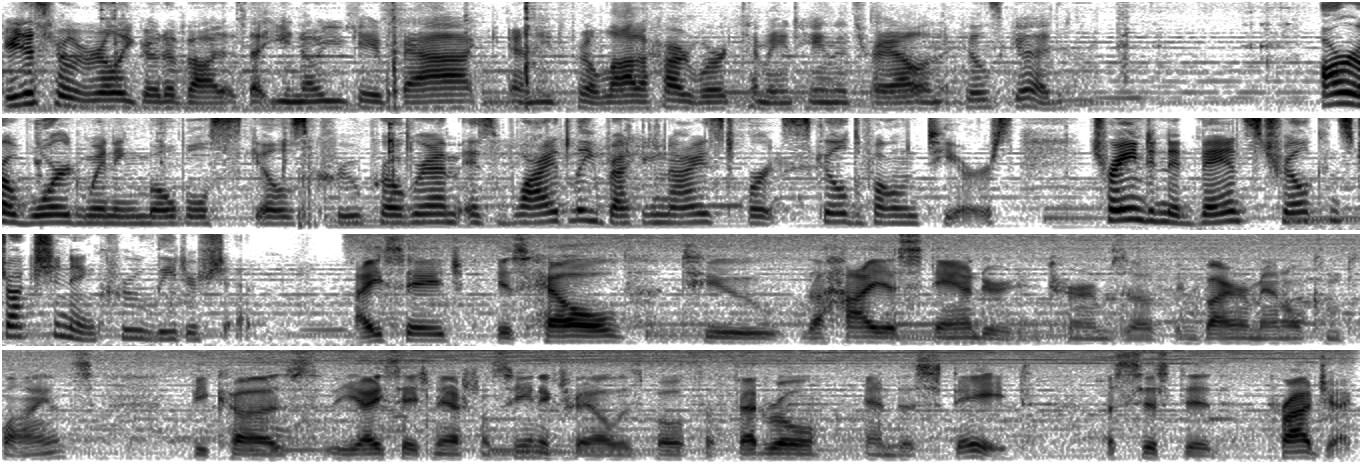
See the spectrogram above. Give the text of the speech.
You just feel really good about it, that you know you gave back and you put a lot of hard work to maintain the trail, and it feels good. Our award winning Mobile Skills Crew program is widely recognized for its skilled volunteers, trained in advanced trail construction and crew leadership. Ice Age is held to the highest standard in terms of environmental compliance because the Ice Age National Scenic Trail is both a federal and a state assisted project.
